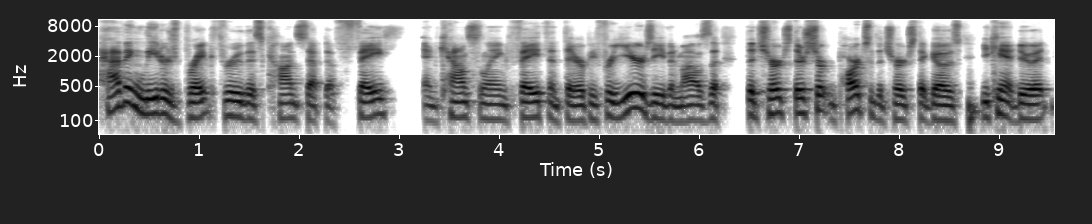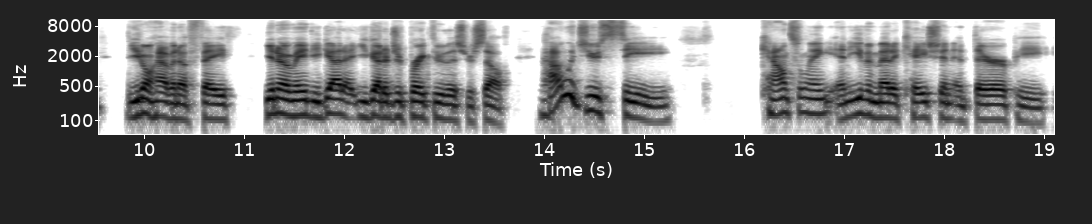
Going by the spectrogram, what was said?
having leaders break through this concept of faith and counseling faith and therapy for years even miles the, the church there's certain parts of the church that goes you can't do it you don't have enough faith you know i mean you gotta you gotta just break through this yourself how would you see counseling and even medication and therapy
